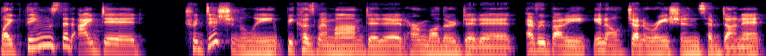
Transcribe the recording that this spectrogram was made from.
like things that I did traditionally because my mom did it, her mother did it, everybody, you know, generations have done it.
